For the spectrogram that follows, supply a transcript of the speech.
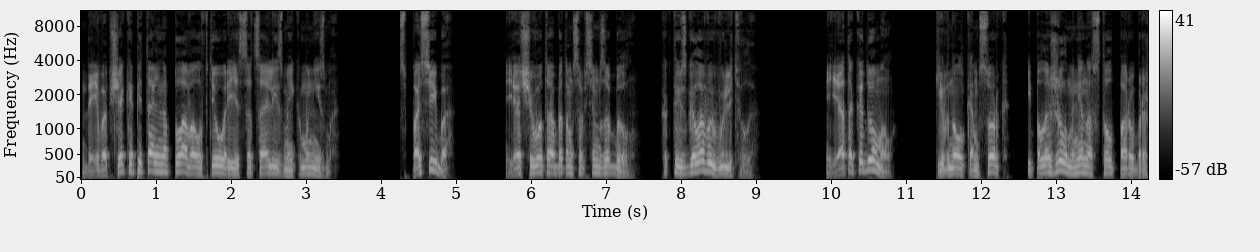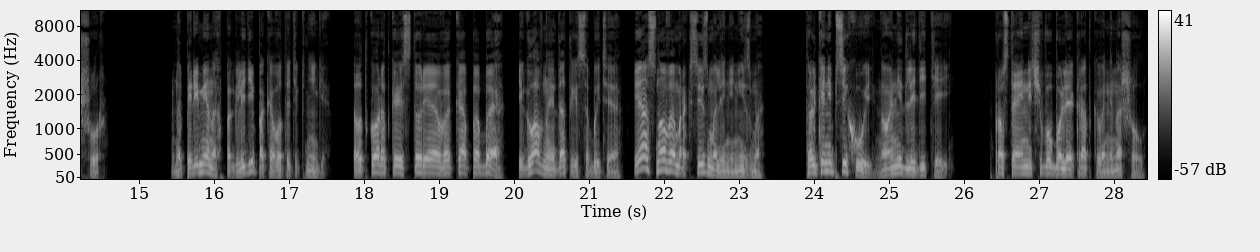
да и вообще капитально плавал в теории социализма и коммунизма. Спасибо. Я чего-то об этом совсем забыл. Как-то из головы вылетело. Я так и думал. Кивнул комсорг и положил мне на стол пару брошюр. На переменах погляди пока вот эти книги. Тут короткая история ВКПБ и главные даты и события, и основы марксизма-ленинизма. Только не психуй, но они для детей. Просто я ничего более краткого не нашел.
